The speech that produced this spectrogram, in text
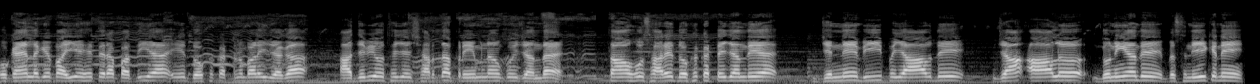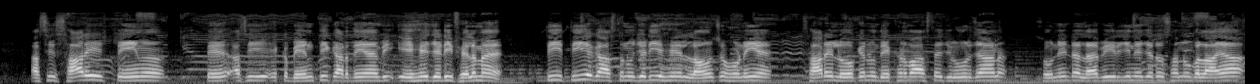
ਉਹ ਕਹਿਣ ਲੱਗੇ, ਭਾਈ, ਇਹ ਤੇਰਾ ਪਤੀ ਆ, ਇਹ ਦੁੱਖ ਕੱਟਣ ਵਾਲੀ ਜਗ੍ਹਾ। ਅੱਜ ਵੀ ਉੱਥੇ ਜੇ ਸ਼ਰਧਾ, ਪ੍ਰੇਮ ਨਾਲ ਕੋਈ ਜਾਂਦਾ ਹੈ, ਤਾਂ ਉਹ ਸਾਰੇ ਦੁੱਖ ਕੱਟੇ ਜਾਂਦੇ ਆ ਜਿੰਨੇ ਵੀ ਪੰਜਾਬ ਦੇ ਜਾਂ ਆਲ ਦੁਨੀਆ ਦੇ ਵਸਨੀਕ ਨੇ, ਅਸੀਂ ਸਾਰੀ ਟੀਮ ਤੇ ਅਸੀਂ ਇੱਕ ਬੇਨਤੀ ਕਰਦੇ ਆਂ ਵੀ ਇਹ ਜਿਹੜੀ ਫਿਲਮ ਹੈ 30 30 ਅਗਸਤ ਨੂੰ ਜਿਹੜੀ ਇਹ ਲਾਂਚ ਹੋਣੀ ਹੈ, ਸਾਰੇ ਲੋਕ ਇਹਨੂੰ ਦੇਖਣ ਵਾਸਤੇ ਜਰੂਰ ਜਾਣ। ਸੋਨੀ ਢੱਲਾ ਵੀਰ ਜੀ ਨੇ ਜਦੋਂ ਸਾਨੂੰ ਬੁਲਾਇਆ,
